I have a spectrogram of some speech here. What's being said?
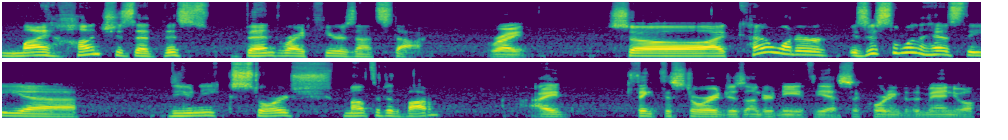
my hunch is that this bend right here is not stock. Right. So I kind of wonder: is this the one that has the uh, the unique storage mounted to the bottom? I think the storage is underneath. Yes, according to the manual.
